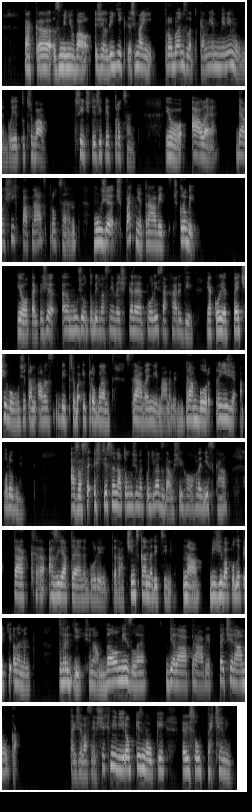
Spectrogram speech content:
tak uh, zmiňoval, že lidí, kteří mají problém s lepkem, je minimum, nebo je to třeba 3, 4, 5% Jo, ale dalších 15% může špatně trávit škroby. Jo, takže uh, můžou to být vlastně veškeré polysacharidy, jako je pečivo, může tam ale být třeba i problém s trávením, já nevím, brambor, rýže a podobně. A zase ještě se na to můžeme podívat z dalšího hlediska, tak e, Aziaté, neboli teda čínská medicíny, na výživa podle pěti elementů, tvrdí, že nám velmi zle dělá právě pečená mouka. Takže vlastně všechny výrobky z mouky, které jsou pečený,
